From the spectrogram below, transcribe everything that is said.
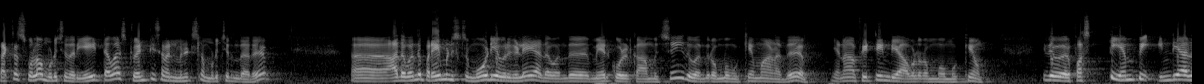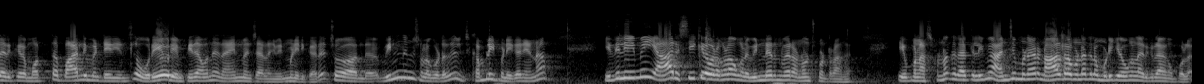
சக்ஸஸ்ஃபுல்லாக முடிச்சிருந்தார். எயிட் ஹவர்ஸ் டுவெண்ட்டி செவன் மினிட்ஸில் முடிச்சிருந்தாரு. அதை வந்து பிரைம் மினிஸ்டர் மோடி அவர்களே அதை வந்து மேற்கோள் காமிச்சு இது வந்து ரொம்ப முக்கியமானது. ஏன்னா ஃபிட் இண்டியா அவ்வளோ ரொம்ப முக்கியம். இது ஒரு ஃபஸ்ட்டு எம்பி இந்தியாவில் இருக்கிற மொத்த பார்லிமெண்டேரியன்ஸில் ஒரே ஒரு எம்பி தான் வந்து இந்த அயன்மேன் சேலஞ்ச் வின் பண்ணியிருக்காரு. ஸோ அந்த வின்னு சொல்லக்கூடாது கம்ப்ளீட் பண்ணியிருக்காரு. ஏன்னா இதுலேயுமே யார் சீக்கிரம் வரவங்களோ அவங்களை வின்னர்னு வேறு அனௌன்ஸ் பண்ணுறாங்க இப்போ நான் சொன்னது எல்லாத்துலேயுமே அஞ்சு மணி நேரம் நாலரை மணி நேரத்தில் முடிக்கிறவங்களாம் இருக்கிறாங்க போல்.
